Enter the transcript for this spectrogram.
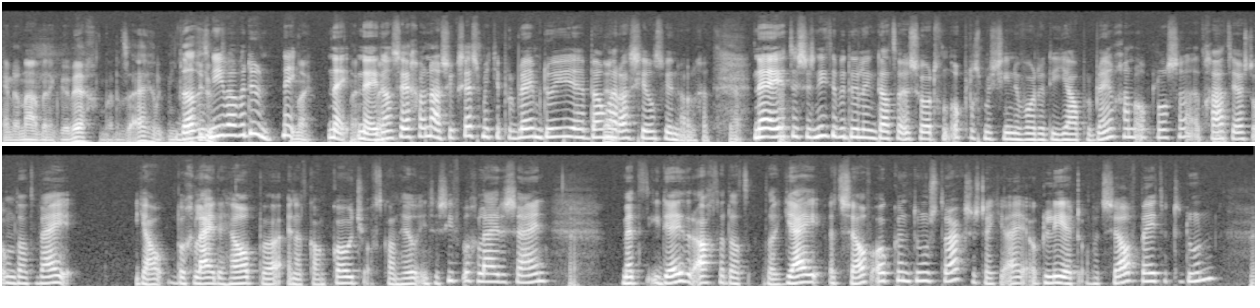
En daarna ben ik weer weg. Maar dat is eigenlijk niet Dat wat is niet wat we doen. Nee. Nee, nee, nee, dan zeggen we, nou, succes met je probleem. Doe je, bel Ja. maar als je ons weer nodig hebt. Ja. Nee, het is dus niet de bedoeling dat we een soort van oplosmachine worden die jouw probleem gaan oplossen. Het gaat juist om dat wij jou begeleiden, helpen. En dat kan coachen of het kan heel intensief begeleiden zijn. Ja. Met het idee erachter dat, dat jij het zelf ook kunt doen straks. Dus dat jij ook leert om het zelf beter te doen. Ja.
